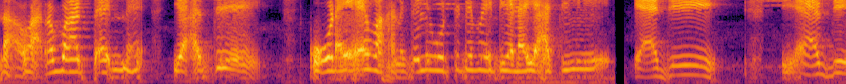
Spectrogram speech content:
நான் வர மாட்டேன்னு யாஜி கூடயே வான்னு சொல்லி விட்டுட்டு போயிட்டியடா ஏஜி? ஏஜி ஏஜி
